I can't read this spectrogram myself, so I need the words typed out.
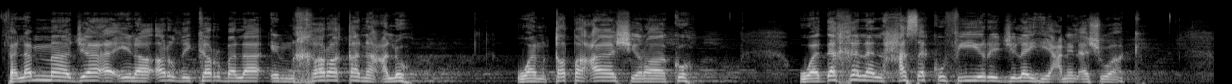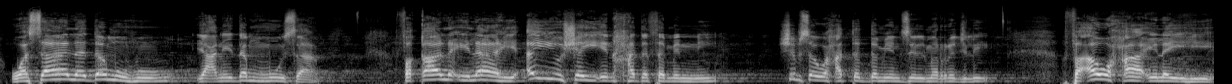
فلما جاء إلى أرض كربلاء انخرق نعله وانقطع شراكه ودخل الحسك في رجليه يعني الأشواك. وسال دمه يعني دم موسى فقال إلهي أي شيء حدث مني؟ شو بسوي حتى الدم ينزل من رجلي؟ فأوحى إليه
